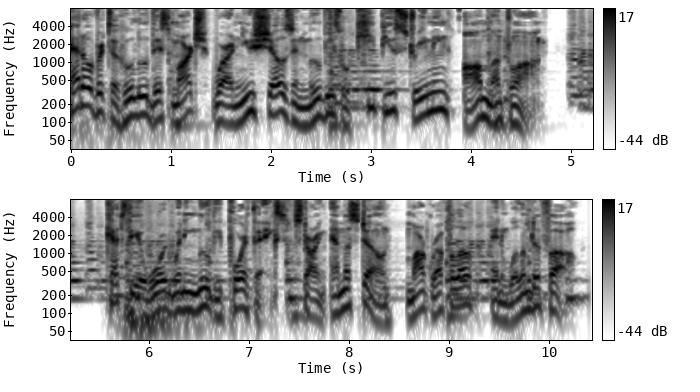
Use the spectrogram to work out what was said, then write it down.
Head over to Hulu this March, where our new shows and movies will keep you streaming all month long. Catch the award winning movie Poor Things, starring Emma Stone, Mark Ruffalo, and Willem Dafoe.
